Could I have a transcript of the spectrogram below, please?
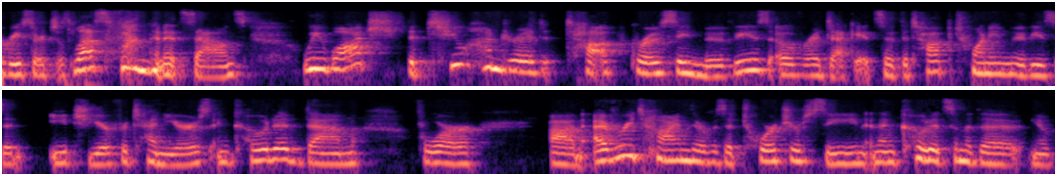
research is less fun than it sounds, we watched the 200 top grossing movies over a decade. So, the top 20 movies in each year for 10 years and coded them for um, every time there was a torture scene and then coded some of the you know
